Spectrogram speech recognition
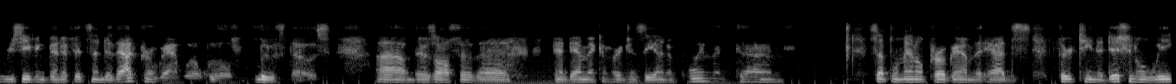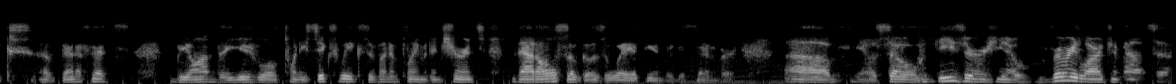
receiving benefits under that program will, will lose those. Um, there's also the pandemic emergency unemployment um, supplemental program that adds 13 additional weeks of benefits beyond the usual 26 weeks of unemployment insurance. That also goes away at the end of December. Um, you know, so these are you know very large amounts of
